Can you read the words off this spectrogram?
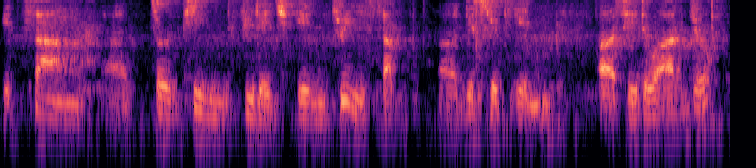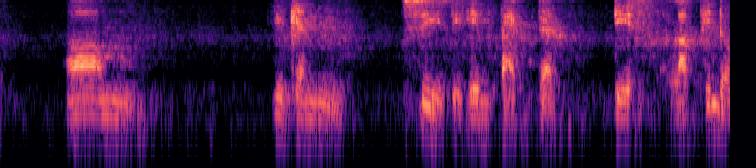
It's some uh, 13 village in three sub uh, district in uh, Sidoarjo. Um, you can see the impact that this Lapindo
